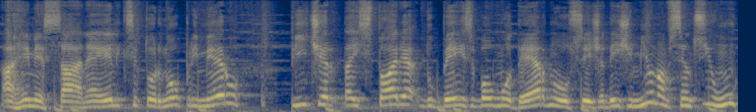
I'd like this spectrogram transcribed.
arremessar, né? Ele que se tornou o primeiro pitcher da história do beisebol moderno, ou seja, desde 1901,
